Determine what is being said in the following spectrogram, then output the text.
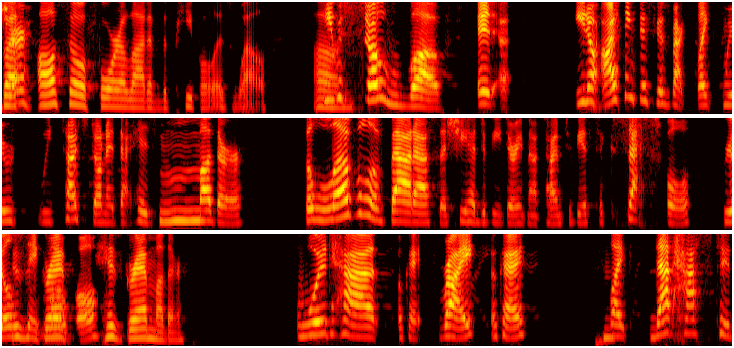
but Mm-hmm. Sure. also for a lot of the people as well. he was Um, so loved. It, uh, you know, I think this goes back like we were, we touched on it that his mother, the level of badass that she had to be during that time to be a successful real his, estate mogul his grandmother. would have okay, right? Okay, Mhm. like that has to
